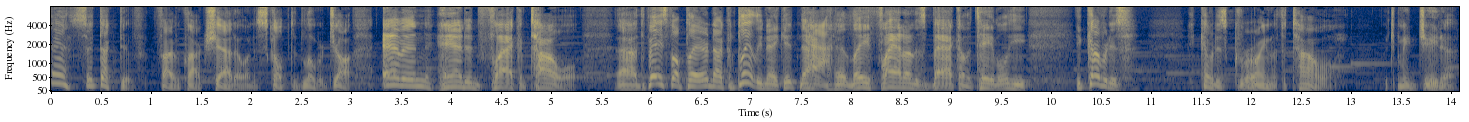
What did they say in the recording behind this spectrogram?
eh, seductive five o'clock shadow on his sculpted lower jaw. Evan handed Flack a towel. Uh, the baseball player, now completely naked, nah, lay flat on his back on the table. He he covered his he covered his groin with the towel, which made Jada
